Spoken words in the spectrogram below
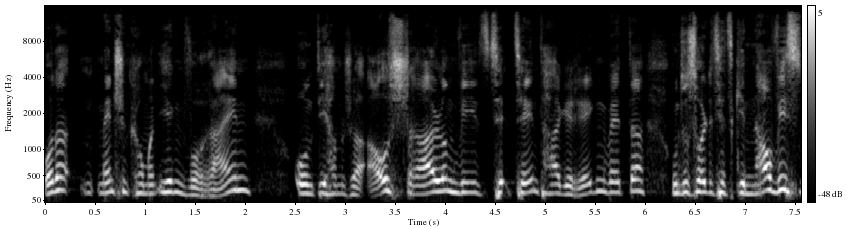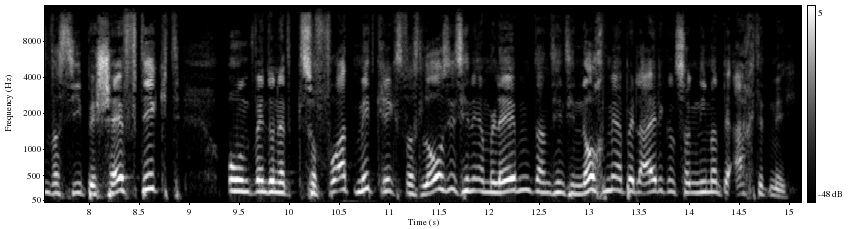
Oder Menschen kommen irgendwo rein und die haben schon Ausstrahlung wie zehn Tage Regenwetter und du solltest jetzt genau wissen, was sie beschäftigt. Und wenn du nicht sofort mitkriegst, was los ist in ihrem Leben, dann sind sie noch mehr beleidigt und sagen, niemand beachtet mich.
